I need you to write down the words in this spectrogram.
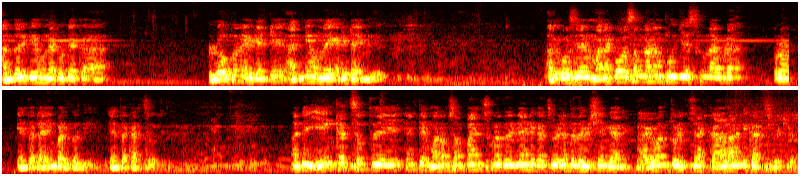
అందరికీ ఉన్నటువంటి యొక్క లోపం ఏమిటంటే అన్నీ ఉన్నాయి కానీ టైం లేదు. అందుకోసమే మన కోసం మనం పూజ చేసుకున్నా కూడా ఎంత టైం పడుతుంది ఎంత ఖర్చు అవుతుంది అంటే ఏం ఖర్చు అవుతుంది అంటే మనం సంపాదించుకున్న ద్రవ్యాన్ని ఖర్చు పెట్టడం పెద్ద విషయం కానీ భగవంతుడు ఇచ్చిన కాలాన్ని ఖర్చు పెట్టడం.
